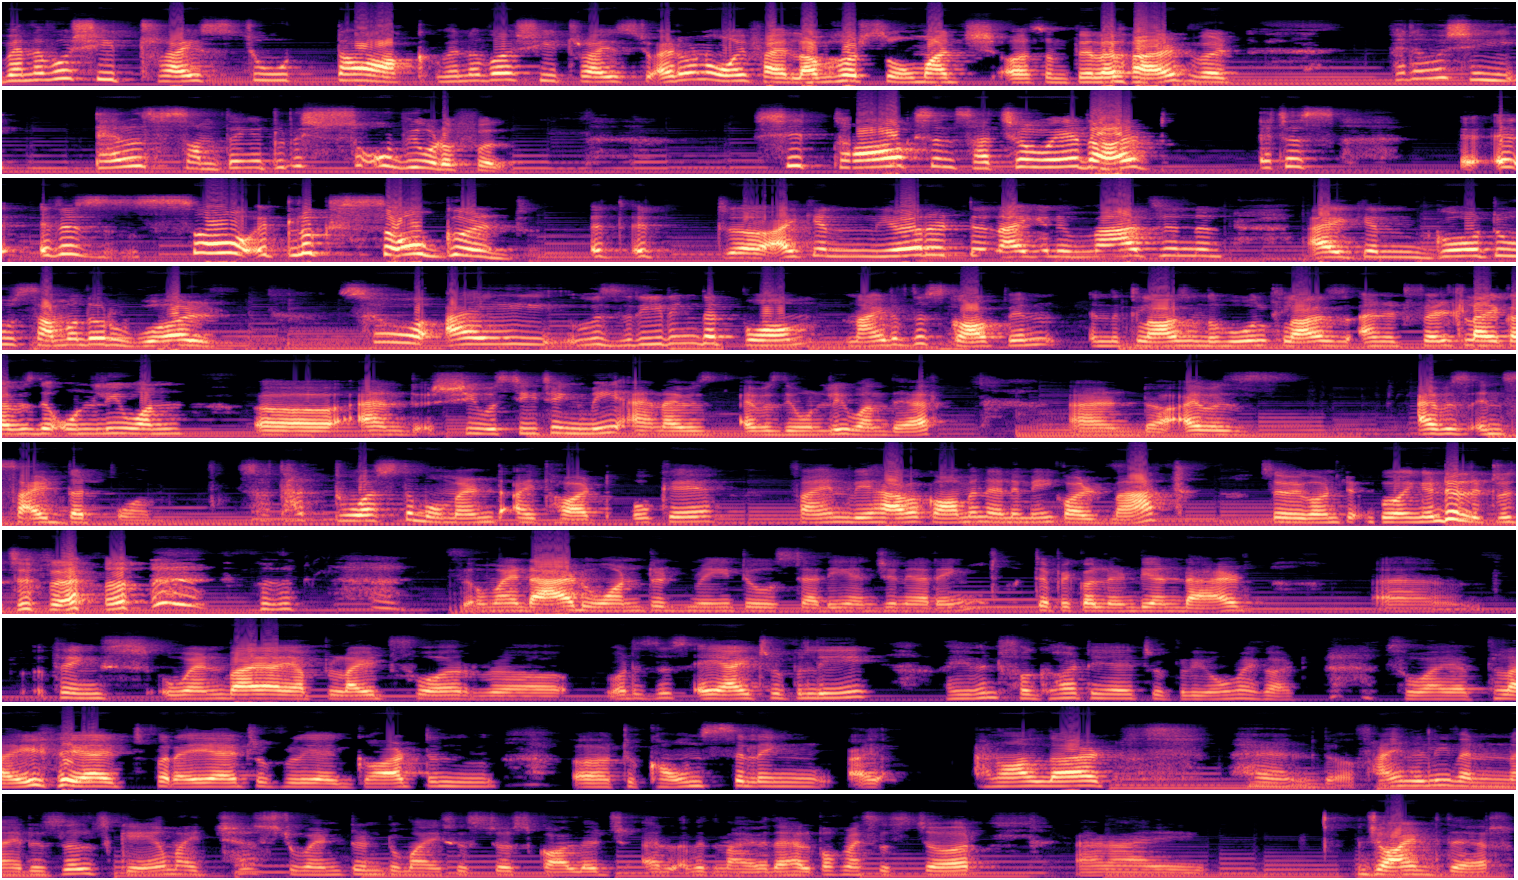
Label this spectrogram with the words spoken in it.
whenever she tries to talk, whenever she tries to, I don't know if I love her so much or something like that, but whenever she tells something, it will be so beautiful. She talks in such a way that it is, it, it is so, it looks so good. It, it, uh, I can hear it and I can imagine and I can go to some other world. So I was reading that poem, Night of the Scorpion, in the class, in the whole class, and it felt like I was the only one, uh, and she was teaching me, and I was I was the only one there, and uh, I was I was inside that poem. So that was the moment I thought, okay, fine, we have a common enemy called math, so we're going to going into literature. so my dad wanted me to study engineering, typical Indian dad, and things went by. I applied for uh, what is this? Ai triple e. I even forgot ai triple e. Oh my god. So i applied AI for ai triple e. I got in uh, to counseling. I and all that. And uh, finally when my results came i just went into my sister's college uh, with my with the help of my sister and i joined there.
